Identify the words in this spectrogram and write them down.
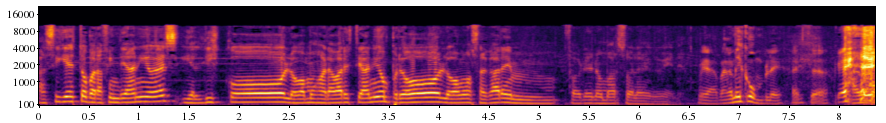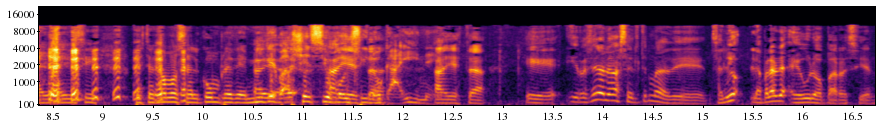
Así que esto para fin de año es, y el disco lo vamos a grabar este año, pero lo vamos a sacar en febrero o marzo del año que viene. Mira, para mí cumple. Ahí está. Ahí, ahí, ahí, sí. Festejamos el cumple de Miguel Vallecio con. Silocaine. Ahí está. Eh, y recién hablabas del tema de. Salió la palabra Europa recién.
